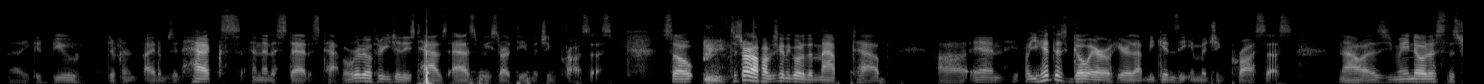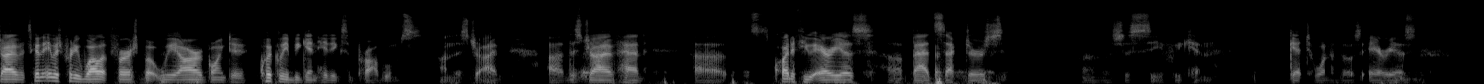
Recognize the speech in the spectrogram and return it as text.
uh, you could view different items in hex, and then a status tab. And we're going to go through each of these tabs as we start the imaging process. So to start off, I'm just going to go to the map tab. Uh, and if you hit this go arrow here, that begins the imaging process. Now, as you may notice, this drive, it's going to image pretty well at first, but we are going to quickly begin hitting some problems on this drive. Uh, this drive had uh, quite a few areas, uh, bad sectors. Uh, let's just see if we can get to one of those areas.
